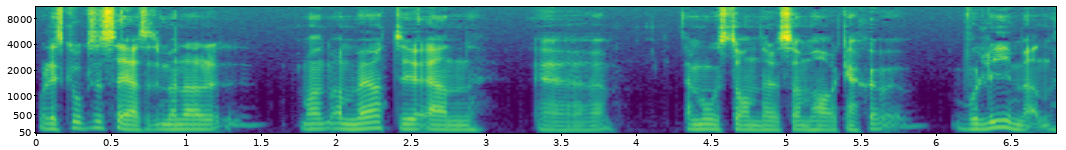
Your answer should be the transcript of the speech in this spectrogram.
Och det ska också sägas att menar, man, man möter ju en, eh, en motståndare som har kanske volymen.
